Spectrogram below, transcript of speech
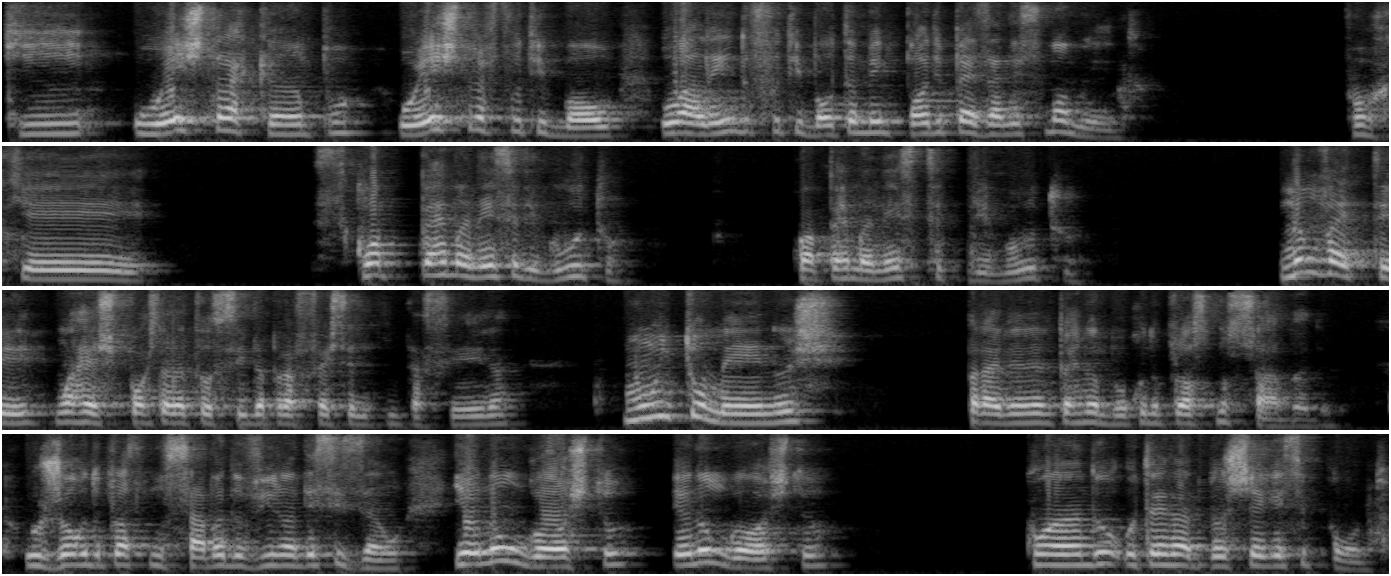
que o extracampo, o extrafutebol, o além do futebol também pode pesar nesse momento. Porque com a permanência de Guto, com a permanência de Guto, não vai ter uma resposta da torcida para a festa de quinta-feira, muito menos para a Arena de Pernambuco no próximo sábado. O jogo do próximo sábado vira uma decisão. E eu não gosto, eu não gosto quando o treinador chega a esse ponto.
